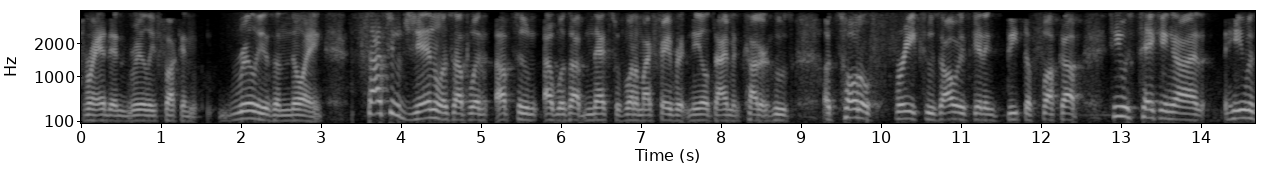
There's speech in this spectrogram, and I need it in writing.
Brandon really fucking really is annoying. Satu Jin was up with up to uh, was up next with one of my favorite Neil Diamond Cutter, who's a total freak who's always getting beat the fuck up. He was taking on he was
